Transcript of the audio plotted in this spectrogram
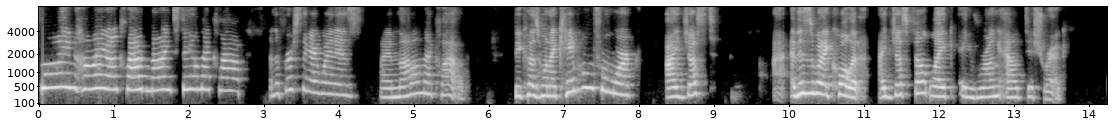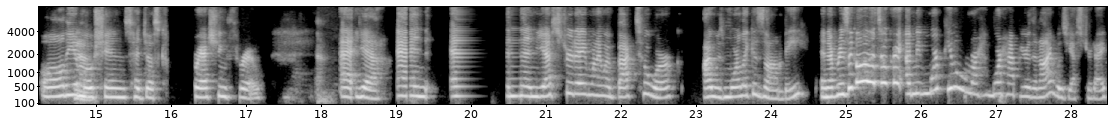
flying high on cloud nine, stay on that cloud. And the first thing I went is, I am not on that cloud. Because when I came home from work, I just and this is what I call it, I just felt like a wrung out dish rag. All the yeah. emotions had just crashing through. Yeah. Uh, yeah. And and and then yesterday when I went back to work, I was more like a zombie. And everybody's like, oh, that's so great. I mean, more people were more, more happier than I was yesterday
